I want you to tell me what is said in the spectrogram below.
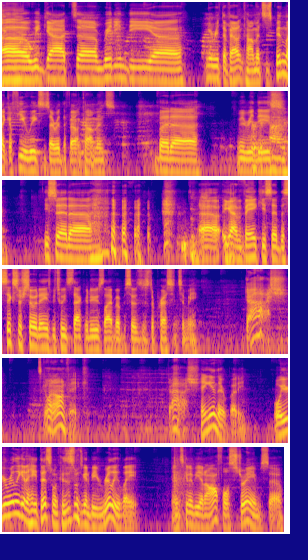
Uh, we got uh, reading the. Uh, let me read the fountain comments. It's been like a few weeks since I read the fountain comments, but uh, let me read these. He said, uh, uh, he got vague. He said, the six or so days between Stacker News live episodes is depressing to me. Gosh, what's going on, Fake? Gosh, hang in there, buddy. Well, you're really going to hate this one because this one's going to be really late and it's going to be an awful stream. So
